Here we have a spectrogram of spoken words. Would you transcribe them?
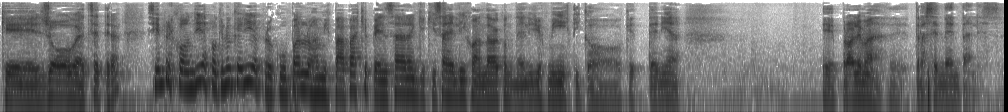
que yoga, etcétera, siempre escondidas porque no quería preocuparlos a mis papás que pensaran que quizás el hijo andaba con delirios místicos o que tenía eh, problemas eh, trascendentales.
